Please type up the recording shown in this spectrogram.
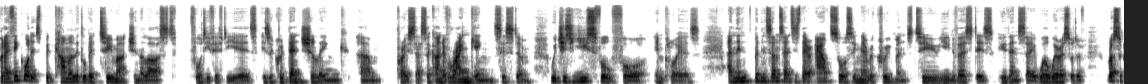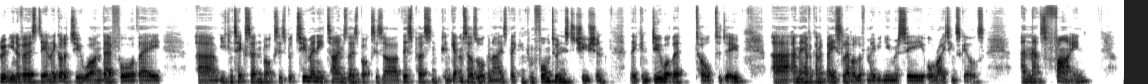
But I think what it's become a little bit too much in the last 40, 50 years is a credentialing um, process, a kind of ranking system, which is useful for employers. And then, but in some senses, they're outsourcing their recruitment to universities who then say, well, we're a sort of Russell Group University, and they got a 2 1, therefore they. Um, you can tick certain boxes, but too many times those boxes are this person can get themselves organized, they can conform to an institution, they can do what they're told to do, uh, and they have a kind of base level of maybe numeracy or writing skills. And that's fine.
